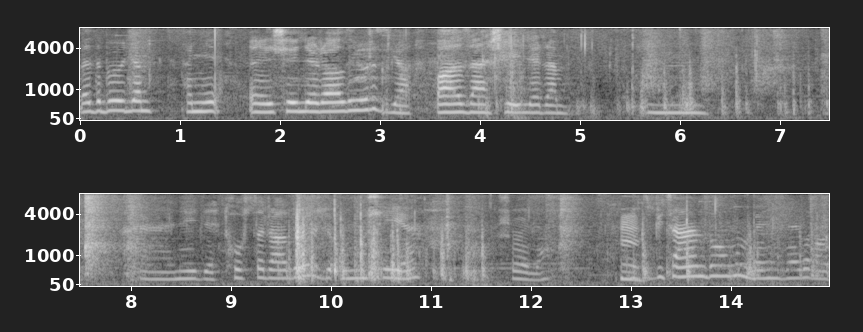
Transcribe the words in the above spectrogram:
Ve de böyle hani e, şeyleri alıyoruz ya. Bazen şeylere hmm, e, neydi? Tostları alıyoruz ya onun şeyi. Şöyle. Hı. Bir tane de onun benzeri var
